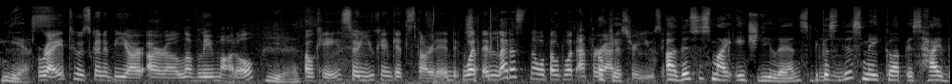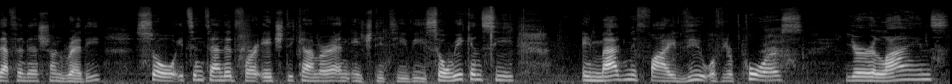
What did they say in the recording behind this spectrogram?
Yes. Right, who's going to be our, our uh, lovely model. Yes. Okay, so you can get started. What? and let us know about what apparatus you're using. Uh, this is my HD lens because Mm-hmm. this makeup is high definition ready, so it's intended for HD camera and HD TV. So we can see a magnified view of your pores, your lines.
